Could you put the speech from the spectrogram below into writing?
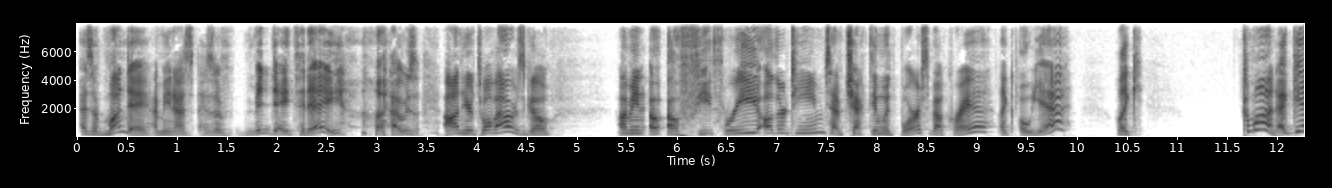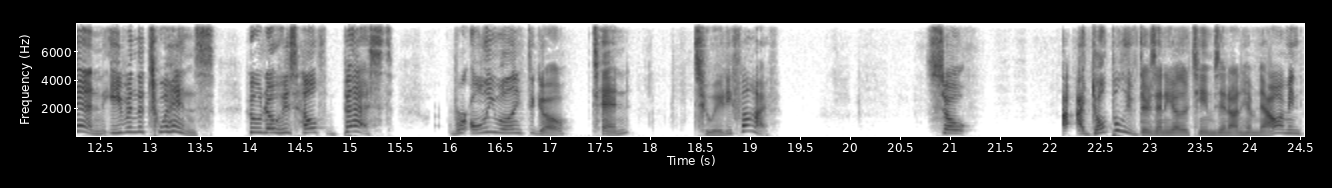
as of Monday, I mean, as, as of midday today, I was on here 12 hours ago. I mean, a, a few, three other teams have checked in with Boras about Correa. Like, oh, yeah? Like, come on. Again, even the twins who know his health best were only willing to go 10 285. So I, I don't believe there's any other teams in on him now. I mean,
